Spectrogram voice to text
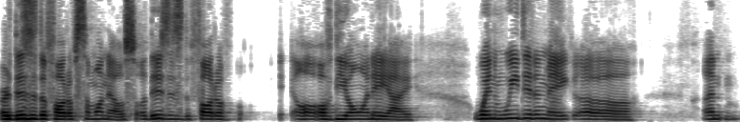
or this is the fault of someone else, or this is the fault of of the own AI. When we didn't make uh, an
